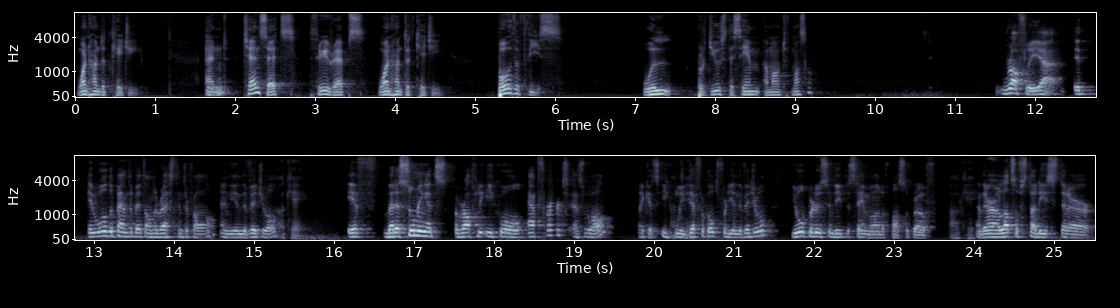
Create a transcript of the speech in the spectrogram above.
100 kg, and mm-hmm. 10 sets, three reps, 100 kg, both of these will produce the same amount of muscle? Roughly, yeah. It it will depend a bit on the rest interval and the individual. Okay. If but assuming it's roughly equal effort as well, like it's equally Okay. difficult for the individual, you will produce indeed the same amount of muscle growth. Okay. And there are lots of studies that are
